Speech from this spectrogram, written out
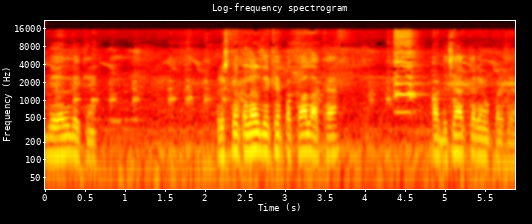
बेल देखें। और इसका कलर देखें, पक्का लाख है। हड चेक करें ऊपर से।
